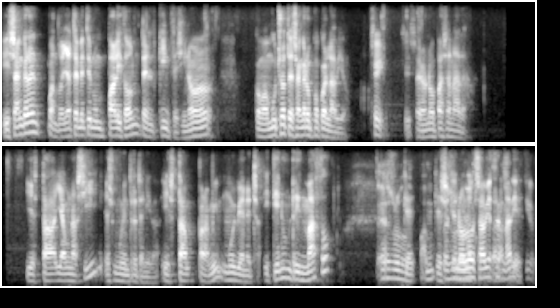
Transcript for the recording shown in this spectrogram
Y sangran cuando ya te meten un palizón del 15. Si no, como mucho te sangra un poco el labio. Sí, sí, sí. Pero no pasa nada. Y está, y aún así es muy entretenida. Y está, para mí, muy bien hecha. Y tiene un ritmazo que, es que no lo sabe hacer nadie, tío.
